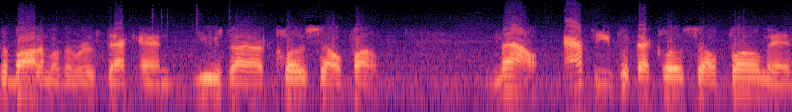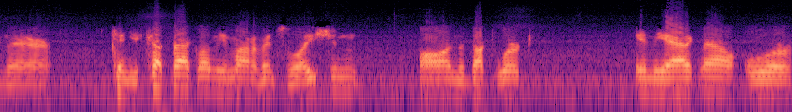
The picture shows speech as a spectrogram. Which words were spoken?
the bottom of the roof deck and used a closed cell foam. Now, after you put that closed cell foam in there, can you cut back on the amount of insulation on the ductwork in the attic now, or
